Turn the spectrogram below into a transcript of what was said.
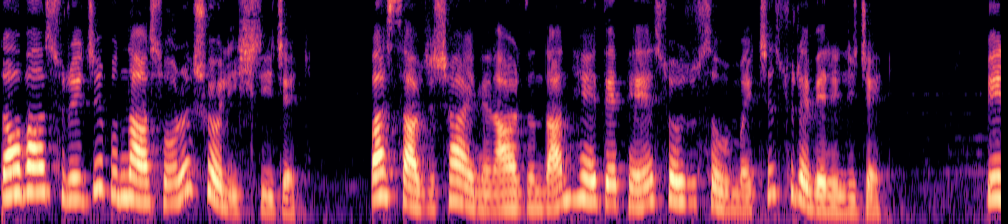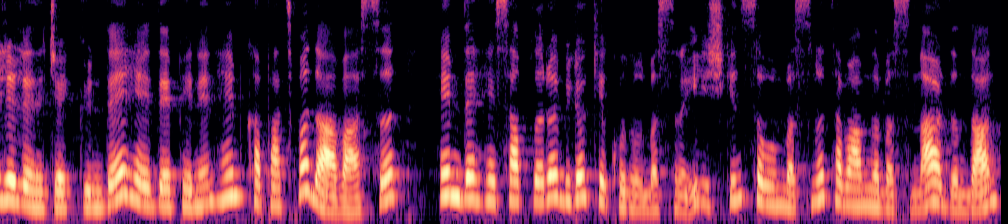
Dava süreci bundan sonra şöyle işleyecek. Başsavcı Şahin'in ardından HDP'ye sözlü savunma için süre verilecek. Belirlenecek günde HDP'nin hem kapatma davası hem de hesaplara bloke konulmasına ilişkin savunmasını tamamlamasının ardından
